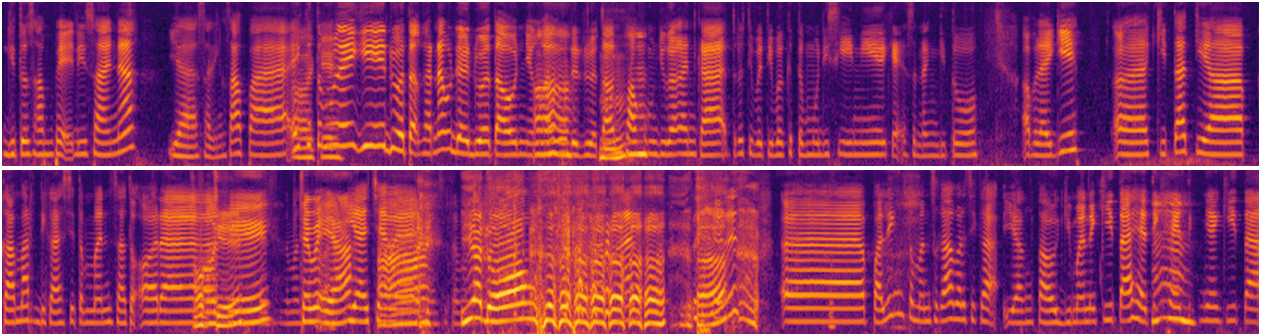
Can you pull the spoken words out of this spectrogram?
gitu sampai di sana ya saling sapa. Eh Oke. ketemu lagi dua tahun karena udah dua tahun yang lalu Ah. udah dua tahun Mhm. vakum juga kan kak. Terus tiba-tiba ketemu di sini kayak seneng gitu. Apalagi eh, kita tiap kamar dikasih teman satu orang. Oke. Dikasih teman Cewek ya? Iya cewek. Ah. Iya dong. Terus eh, paling teman sekamar sih kak yang tahu gimana kita hetik-hetiknya kita.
